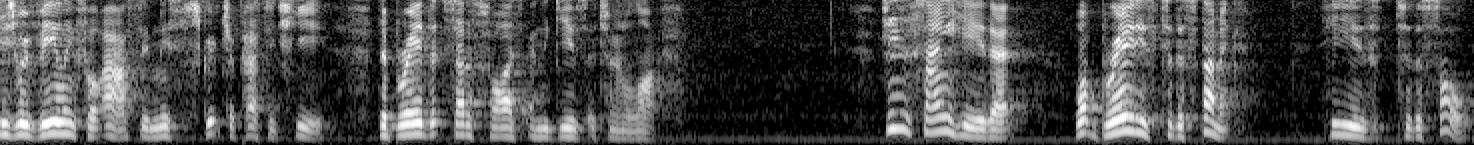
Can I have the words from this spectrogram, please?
He's revealing for us in this scripture passage here the bread that satisfies and that gives eternal life. Jesus is saying here that what bread is to the stomach, he is to the soul.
